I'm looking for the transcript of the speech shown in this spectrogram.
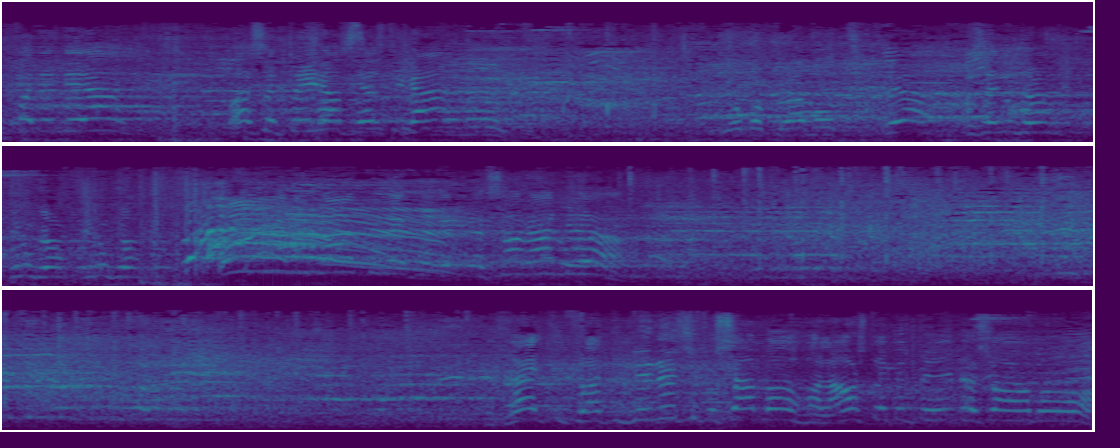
Væk fra den der. Og så ben op næste gang. Jobba framåt. Der. Og så endnu kør. Endnu kør. Endnu det der. Sådan der. Rigtig godt. Du bliver nødt til på samme måde. Hold afstand med benene og så op over.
